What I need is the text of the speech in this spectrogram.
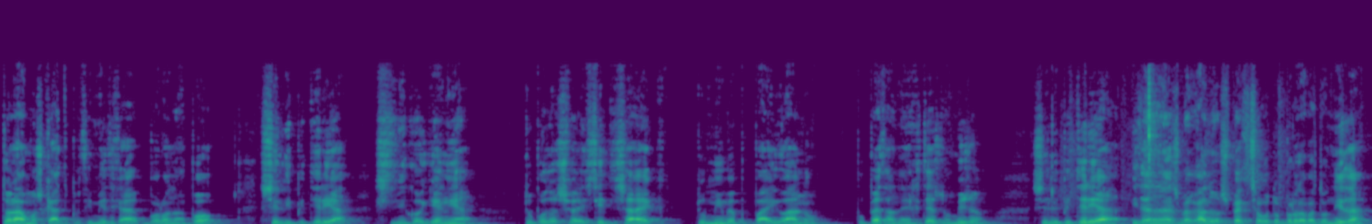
Τώρα όμως κάτι που θυμήθηκα, μπορώ να πω, σε λυπητήρια στην οικογένεια του ποδοσφαιριστή της ΑΕΚ, του Μίμε Παπαϊωάννου, που πέθανε χτες νομίζω, σε λυπητήρια. Ήταν ένας μεγάλος παίκτης, εγώ τον πρόλαβα τον είδα.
